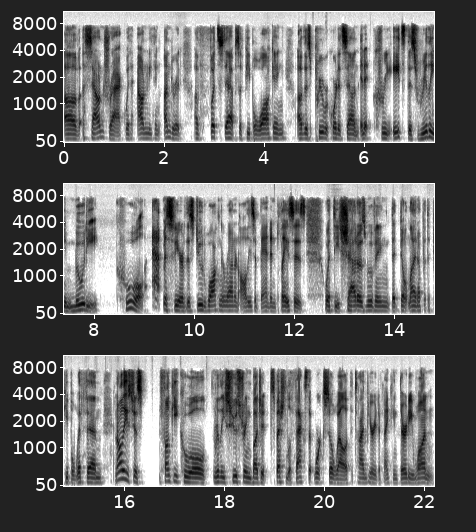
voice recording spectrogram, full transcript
of a soundtrack without anything under it, of footsteps, of people walking, of this pre-recorded sound, and it creates this really moody cool atmosphere of this dude walking around in all these abandoned places with these shadows moving that don't line up with the people with them and all these just funky, cool, really shoestring budget special effects that worked so well at the time period of 1931.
